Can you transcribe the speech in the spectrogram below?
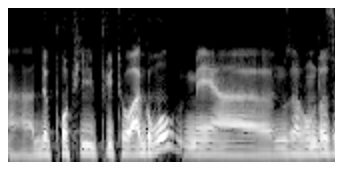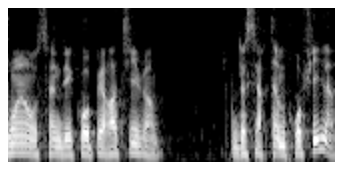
euh, de profils plutôt agro, mais euh, nous avons besoin au sein des coopératives de certains profils.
